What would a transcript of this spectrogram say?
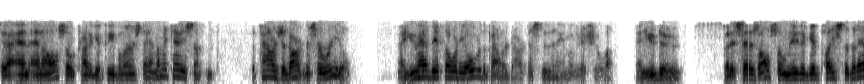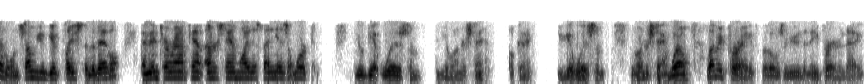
See, and and also try to get people to understand. Let me tell you something. The powers of darkness are real. Now you have the authority over the power of darkness through the name of Yeshua, and you do. But it says also neither give place to the devil. And some of you give place to the devil and then turn around and can't understand why this thing isn't working. You'll get wisdom and you'll understand. Okay? You get wisdom. You'll understand. Well, let me pray for those of you that need prayer today.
